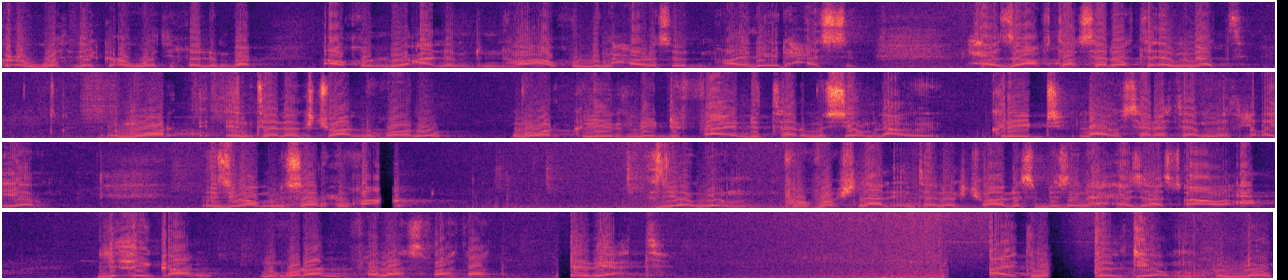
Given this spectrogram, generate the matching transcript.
ክዕወት ለይ ክዕወት ይኽእል እምበር ኣብ ኩሉ ዓለም ድንሃ ኣብ ኩሉ ማሕበረሰብ ድንሃ ኢለ ድሓስብ ሕዚ ኣብታ ሰረተ እምነት ሞር ኢንተሌክቹዋል ዝኾኑ ሞር ክሊርሊ ዲፋይንድ ተርምስ እዮም ላብ ክሪድ ላብ ሰረተ እምነት ዝቕየሩ እዚኦም ዝሰርሑ ከዓ እዚኦም እዮም ፕሮፌሽናል ኢንተሌክቹዋልስ ብዚ ናይ ሕዚ ኣፀዋውዓ ልሒቃን ምሁራን ፈላስፋታት ነቢያት ኣይ ተመተልቲ እዮም። ኩሎም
